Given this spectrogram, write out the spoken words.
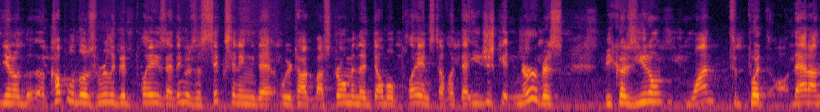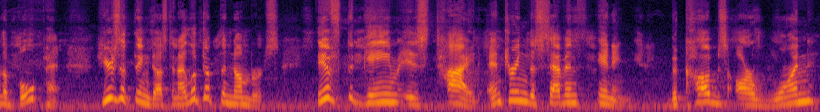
you know, a couple of those really good plays. I think it was a six inning that we were talking about Stroman, the double play and stuff like that. You just get nervous because you don't want to put that on the bullpen. Here's the thing, Dustin. I looked up the numbers. If the game is tied entering the seventh inning, the Cubs are one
